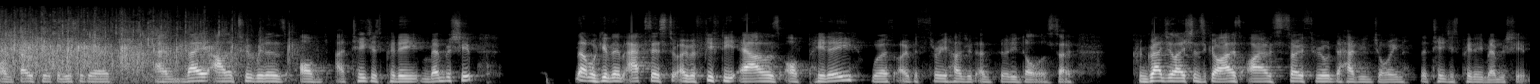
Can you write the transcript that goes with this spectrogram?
on Facebook and Instagram, and they are the two winners of a Teachers PD membership. That will give them access to over 50 hours of PD worth over $330. So, congratulations, guys. I am so thrilled to have you join the Teachers PD membership.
